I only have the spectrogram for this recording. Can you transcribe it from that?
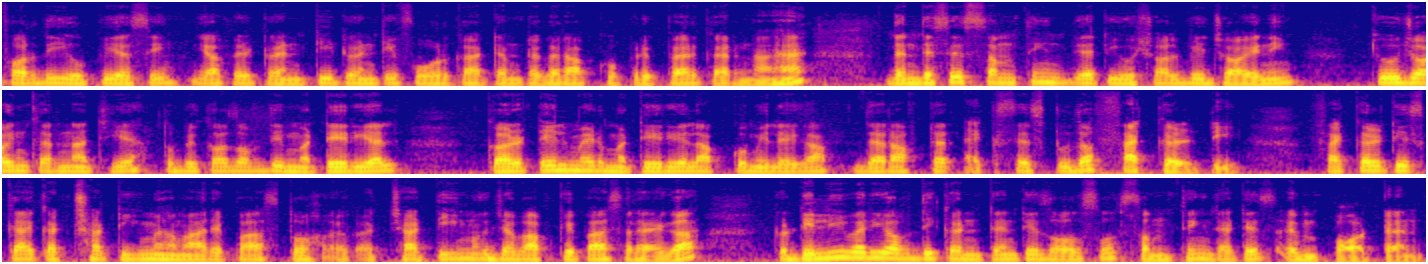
for the UPSC या फिर 2024 का अटेम्प्ट अगर आपको प्रिपेयर करना है then this is something that you shall be joining क्यों ज्वाइन करना चाहिए? तो because of the material cartel made material आपको मिलेगा. Thereafter access to the faculty faculties का एक अच्छा टीम है हमारे पास तो अच्छा टीम जब आपके पास रहेगा तो delivery of the content is also something that is important.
